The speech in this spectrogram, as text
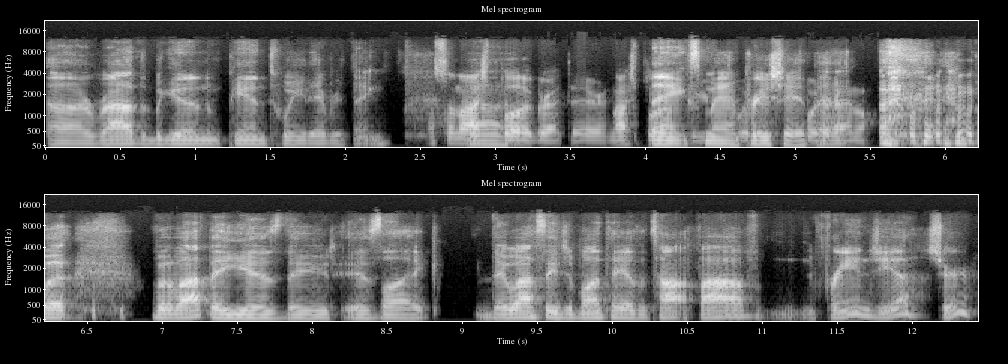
uh, right at the beginning of pin tweet everything. That's a nice uh, plug right there. Nice plug. Thanks, man. Twitter, Appreciate Twitter that. but but my thing is, dude, is like, do I see Javonte as a top five fringe? Yeah, sure.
